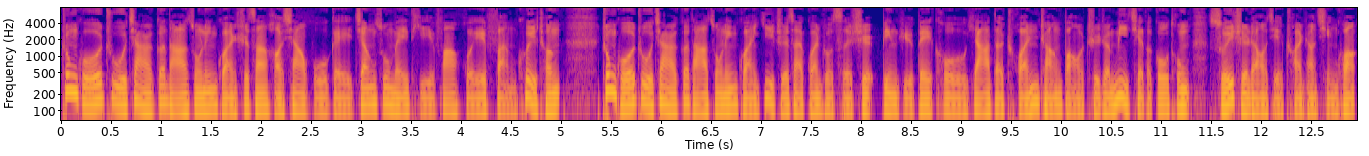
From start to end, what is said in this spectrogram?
中国驻加尔各答总领馆十三号下午给江苏媒体发回反馈称，中国驻加尔各答总领馆一直在关注此事，并与被扣押的船长保持着密切的沟通，随时了解船上情况，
